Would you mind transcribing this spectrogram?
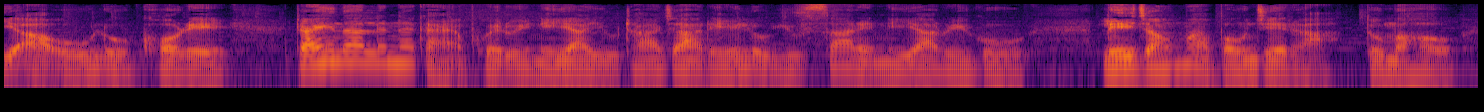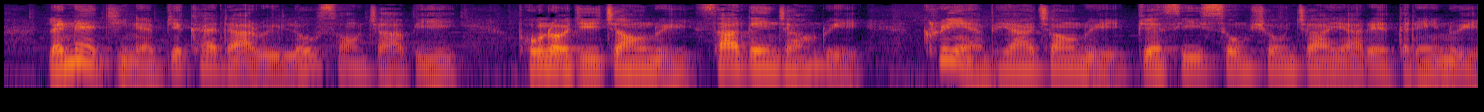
ERO လို့ခေါ်တဲ့တိုင်းသားလက်နက်ကိုင်အဖွဲ့တွေနေရာယူထားကြတယ်လို့ယူဆတဲ့နေရာတွေကိုလေကြောင်းမှဘုံကျဲတာသို့မဟုတ်လက်နက်ကြီးနဲ့ပစ်ခတ်တာတွေလှုပ်ဆောင်ကြပြီးဖုံတော်ကြီးကျောင်းတွေစာသင်ကျောင်းတွေခရီးရန်ဖျားကျောင်းတွေပျက်စီးဆုံးရှုံးကြရတဲ့သတင်းတွေ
